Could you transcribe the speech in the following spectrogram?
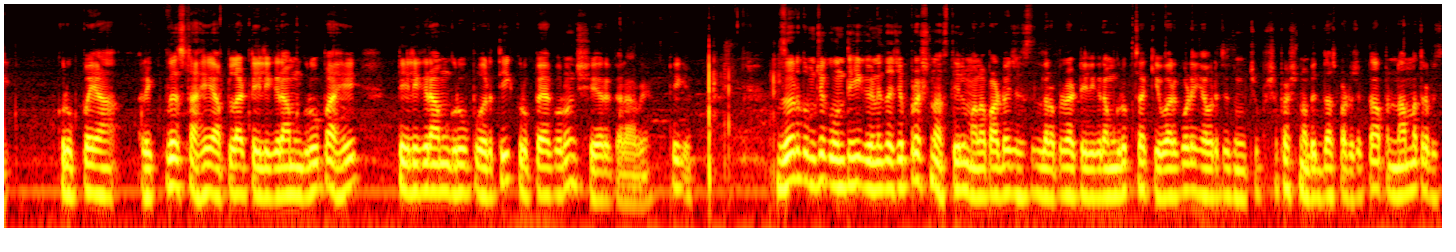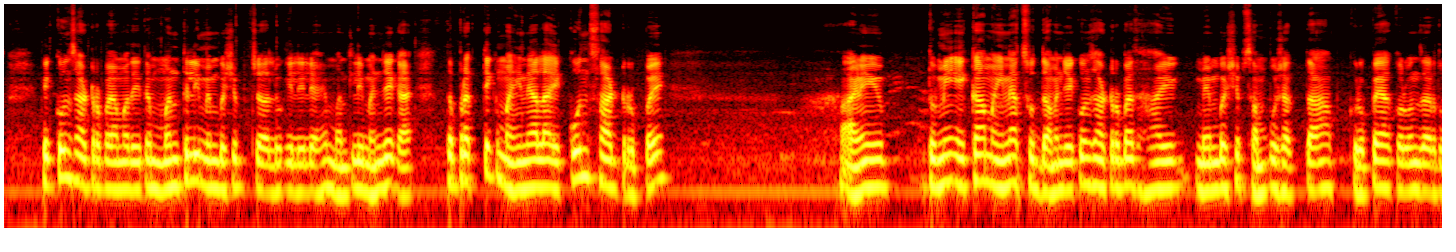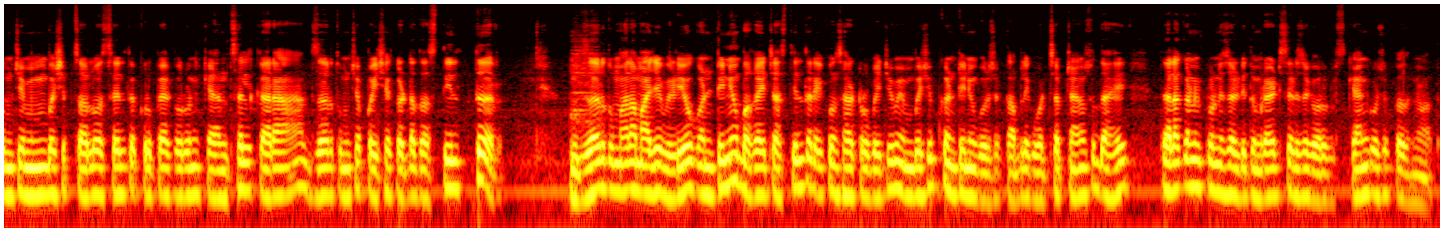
कृपया रिक्वेस्ट आहे आपला टेलिग्राम ग्रुप आहे. टेलिग्राम ग्रुपवरती कृपया करून शेअर करावे. ठीक आहे? जर तुमचे कोणतेही गणिताचे प्रश्न असतील मला पाठवायचे असतील तर आपला टेलिग्राम ग्रुपचा क्यू आर कोड ह्यावरती तुमचे प्रश्न बिद्दास पाठवू शकता. आपण नाममात्र एकोणसाठ रुपयामध्ये इथे मंथली मेंबरशिप चालू केलेली आहे. मंथली म्हणजे काय? तर प्रत्येक महिन्याला एकोणसाठ रुपये आणि तुम्ही एका महिन्यात सुद्धा म्हणजे एकोणसाठ रुपयात हा एक मेंबरशिप संपू शकता. कृपया करून जर तुमची मेंबरशिप चालू असेल तर कृपया करून कॅन्सल करा. जर तुमचे पैसे कटत असतील तर जर तुम्हाला माझे व्हिडिओ कंटिन्यू बघायचे असतील तर एकोणसाठ रुपयाची मेंबरशिप कंटिन्यू करू शकता. आपलं एक व्हॉट्सअप चॅनलसुद्धा आहे. त्याला कनेक्ट होण्यासाठी तुम्ही राईट साईडचा कवर स्कॅन करू शकता. धन्यवाद.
